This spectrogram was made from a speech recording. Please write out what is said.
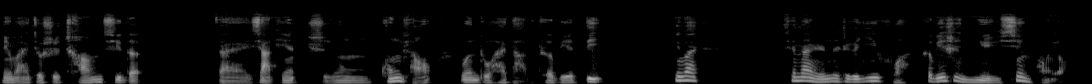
另外就是长期的在夏天使用空调，温度还打得特别低。另外，现代人的这个衣服啊，特别是女性朋友，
